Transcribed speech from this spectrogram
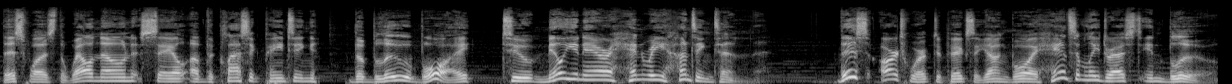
This was the well known sale of the classic painting The Blue Boy to millionaire Henry Huntington. This artwork depicts a young boy handsomely dressed in blue.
